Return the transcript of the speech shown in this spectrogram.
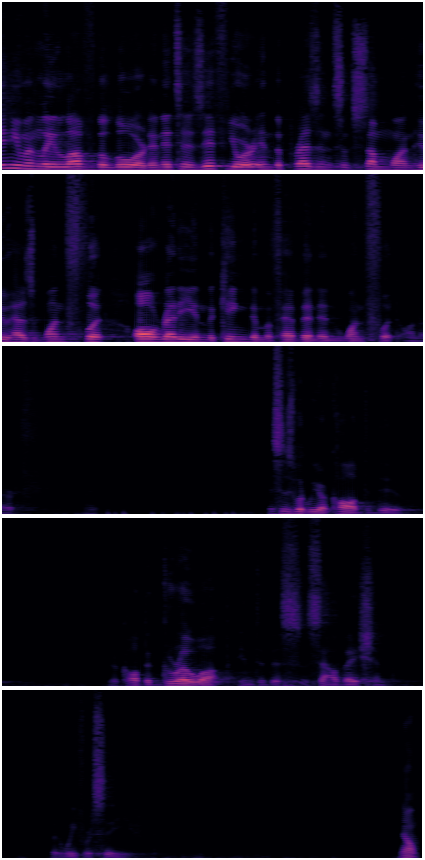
genuinely love the Lord, and it's as if you're in the presence of someone who has one foot already in the kingdom of heaven and one foot on earth. This is what we are called to do. We're called to grow up into this salvation that we've received. Now,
